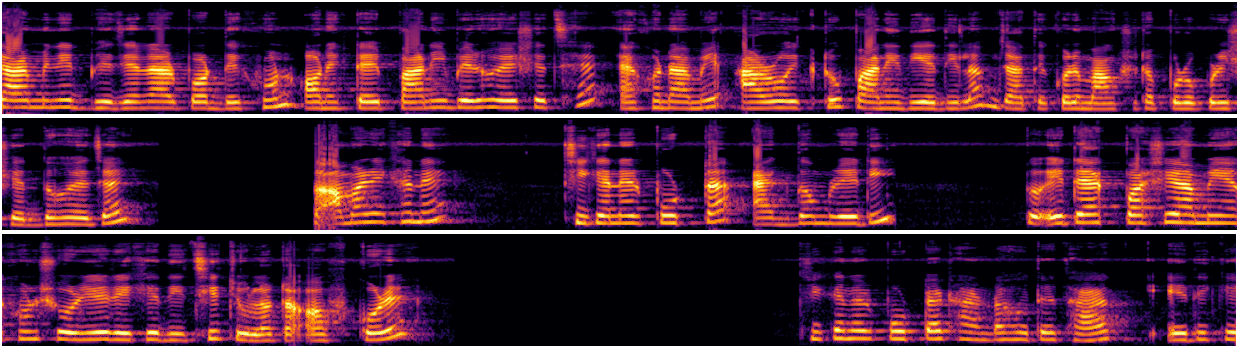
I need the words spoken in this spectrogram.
চার মিনিট ভেজে নেওয়ার পর দেখুন অনেকটাই পানি বের হয়ে এসেছে। এখন আমি আরও একটু পানি দিয়ে দিলাম যাতে করে মাংসটা পুরোপুরি সেদ্ধ হয়ে যায়। তো আমার এখানে চিকেনের পুরটা একদম রেডি তো এটা এক পাশে আমি এখন সরিয়ে রেখে দিচ্ছি চুলাটা অফ করে। চিকেনের পুরটা ঠান্ডা হতে থাক। এদিকে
